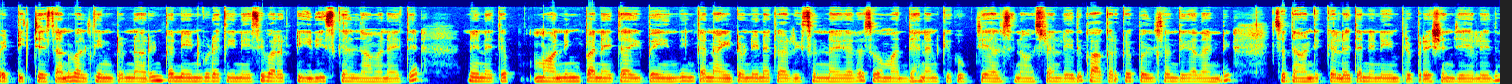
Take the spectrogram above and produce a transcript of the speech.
పెట్టిచ్చేసాను. వాళ్ళు తింటున్నారు. ఇంకా నేను కూడా తినేసి వాళ్ళకి టీ తీసుకెళ్దామని అయితే నేనైతే మార్నింగ్ పని అయితే అయిపోయింది. ఇంకా నైట్ వండిన కర్రీస్ ఉన్నాయి కదా సో మధ్యాహ్నానికి కుక్ చేయాల్సిన అవసరం లేదు. కాకరకాయ పులుసు ఉంది కదండి సో దాని నేను ఏం ప్రిపరేషన్ చేయలేదు.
